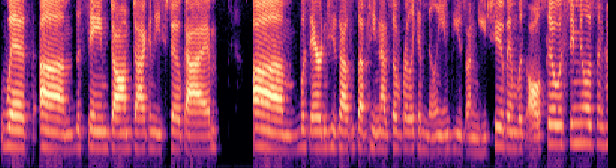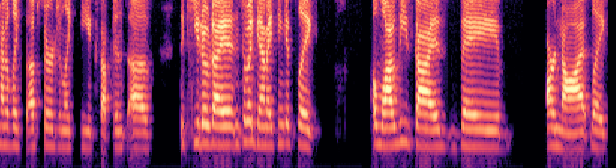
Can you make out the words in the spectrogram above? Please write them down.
with um, the same Dom D'Agostino guy um, was aired in 2017, has over like a million views on YouTube, and was also a stimulus and kind of like the upsurge and like the acceptance of the keto diet. And so again, I think it's like a lot of these guys, they are not like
